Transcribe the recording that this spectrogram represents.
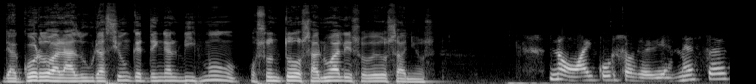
de acuerdo a la duración que tenga el mismo o son todos anuales o de dos años. No, hay cursos de 10 meses,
